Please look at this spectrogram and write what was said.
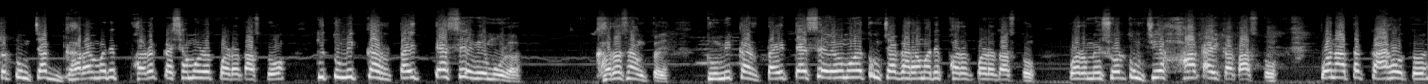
तर तुमच्या घरामध्ये फरक कशामुळे पडत असतो? की तुम्ही करताय त्या सेवेमुळं. खरं सांगतोय तुम्ही करताय त्या सेवेमुळे तुमच्या घरामध्ये फरक पडत असतो. परमेश्वर तुमची हाक ऐकत असतो. पण आता काय होतं?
